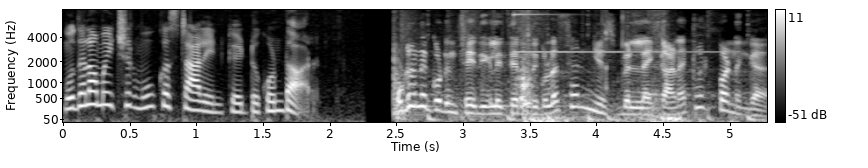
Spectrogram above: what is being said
முதலமைச்சர் மு ஸ்டாலின் கேட்டுக்கொண்டார். உடனுக்குடன் செய்திகளை தெரிந்து கொள்ள சன் நியூஸ் பெல் கிளிக் பண்ணுங்க.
